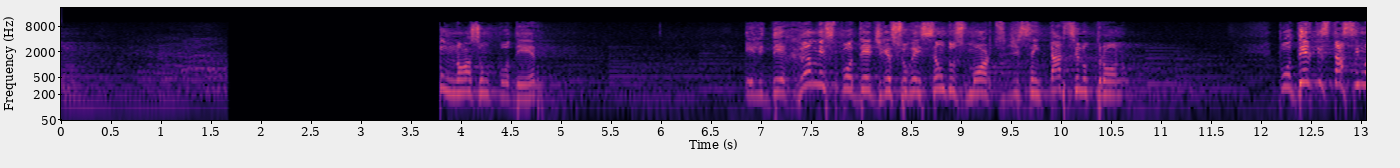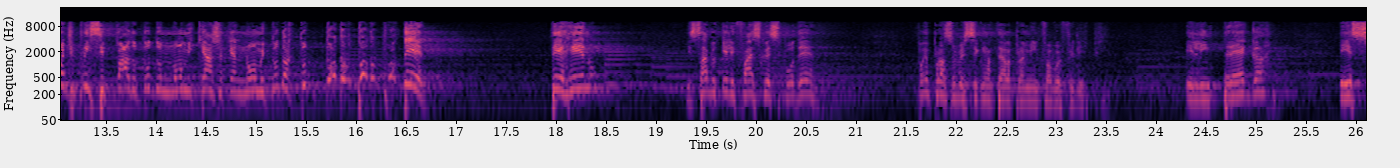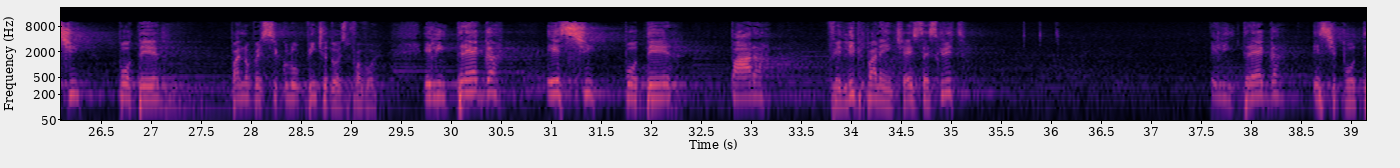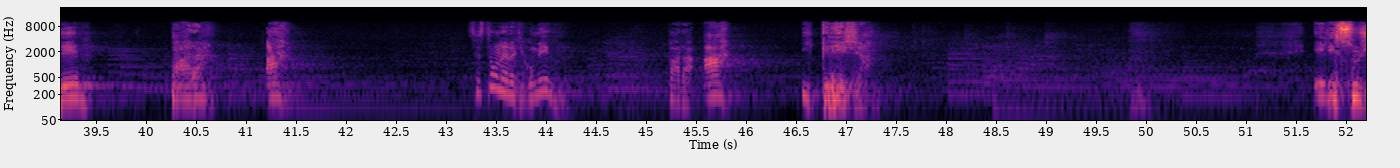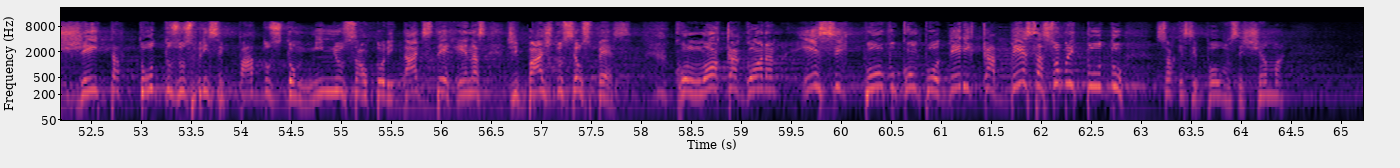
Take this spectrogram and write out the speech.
Em nós um poder. Ele derrama esse poder de ressurreição dos mortos, de sentar-se no trono Poder que está acima de principado, todo nome que acha que é nome, todo, todo, todo, poder terreno. E sabe o que ele faz com esse poder? Põe o próximo versículo na tela para mim, por favor, Felipe. Ele entrega este poder. Vai no versículo 22, por favor. Ele entrega este poder para Felipe Parente. É isso que está escrito? Ele entrega este poder para a. Vocês estão lendo aqui comigo? Para a igreja. Ele sujeita todos os principados, domínios, autoridades terrenas debaixo dos seus pés. Coloca agora esse povo com poder e cabeça sobre tudo. Só que esse povo se chama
